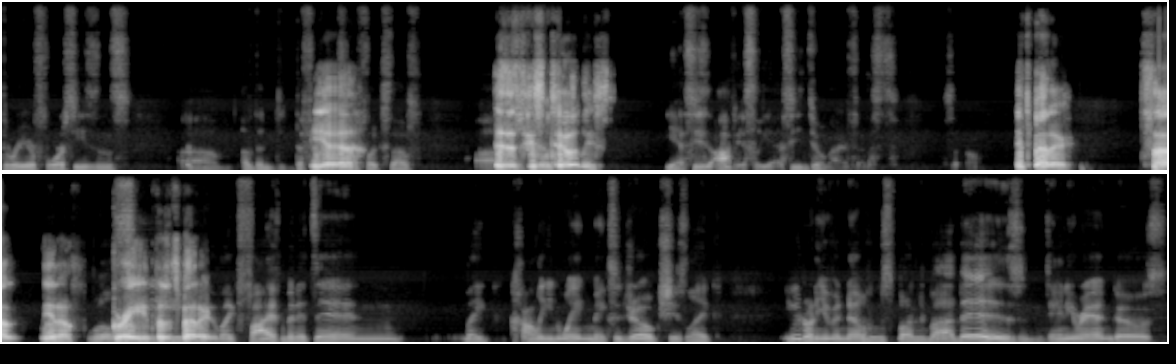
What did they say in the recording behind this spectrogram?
three or four seasons um, of the the Yeah. Netflix stuff. Uh, Is it season two at least? Yeah, season obviously, yeah, season two of Iron Fist. So It's better. It's not, you know. we'll Great, but it's better. Like five minutes in, like Colleen Wing makes a joke. She's like, "You don't even know who SpongeBob is," and Danny Rand goes,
